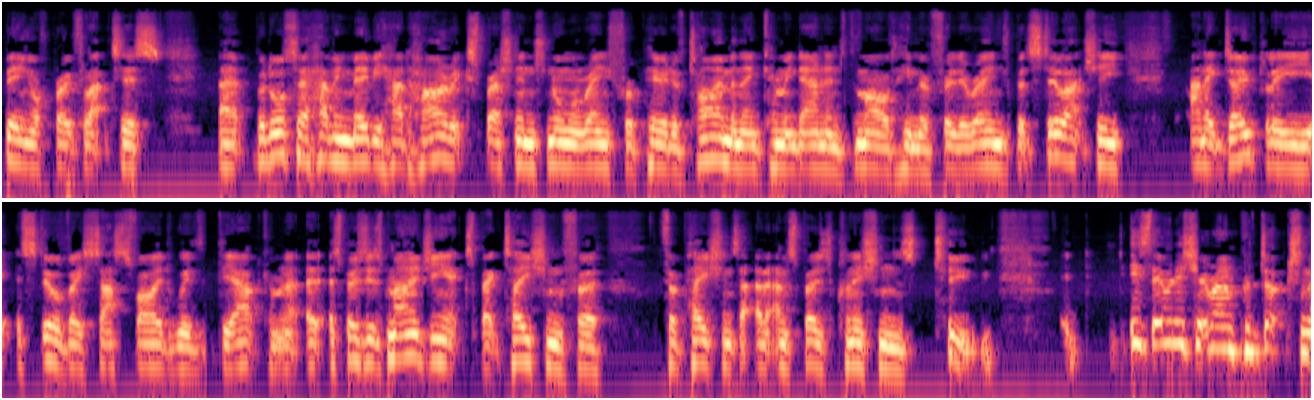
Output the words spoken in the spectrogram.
being off prophylaxis, uh, but also having maybe had higher expression into normal range for a period of time and then coming down into the mild hemophilia range, but still actually anecdotally still very satisfied with the outcome. Uh, I suppose it's managing expectation for for patients and, and I suppose clinicians too. Is there an issue around production?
